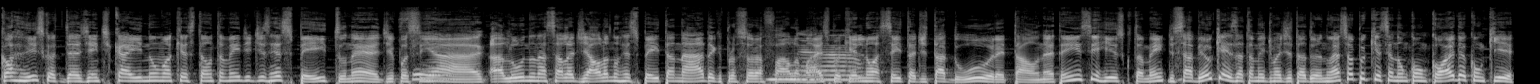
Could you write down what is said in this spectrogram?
corre o risco da gente cair numa questão também de desrespeito, né? Tipo assim, Sim. ah, aluno na sala de aula não respeita nada que a professora fala Não. mais, porque ele não aceita a ditadura e tal, né? Tem esse risco também de saber o que é exatamente uma ditadura. Não é só porque você não concorda com que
